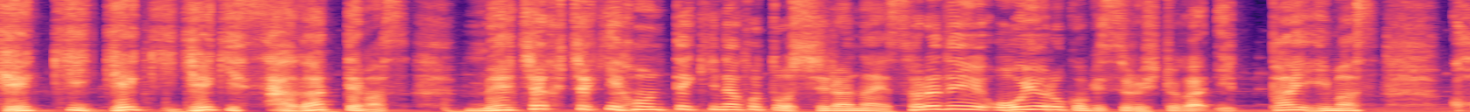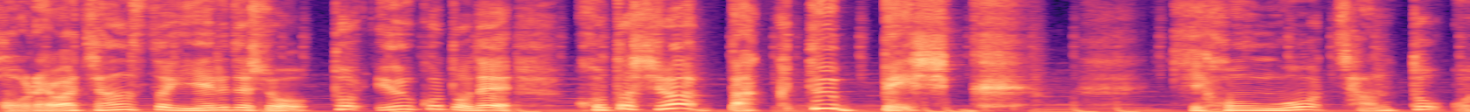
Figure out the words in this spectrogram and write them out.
激、激、激下がってます。めちゃくちゃ基本的なことを知らない。それで大喜びする人がいっぱいいます。これはチャンスと言えるでしょう。ということで、今年はバックトゥベーシック。基本をちゃんと教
